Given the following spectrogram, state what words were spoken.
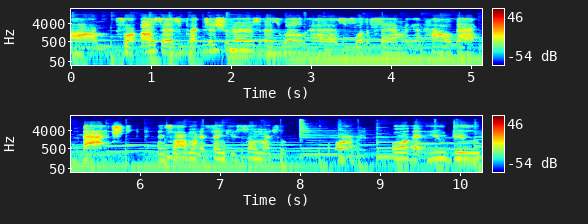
um, for us as practitioners, as well as for the family, and how that matched. And so I want to thank you so much for all that you do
